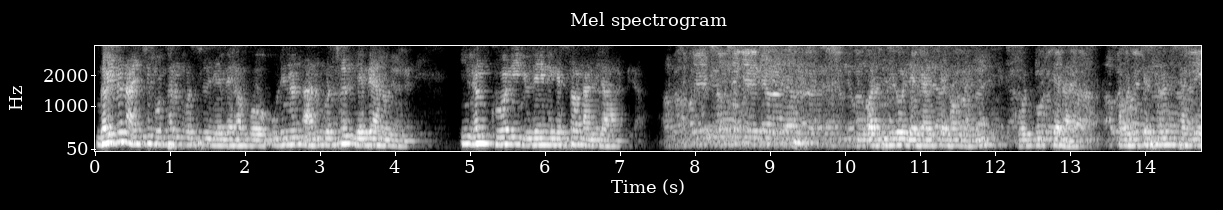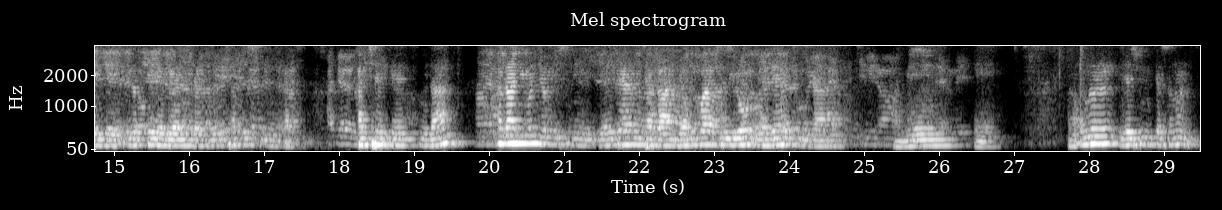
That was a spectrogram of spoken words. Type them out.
너희는 알지 못하는 것을 예배하고 우리는 아는 것을 예배하노니 이는 구원이 유대인에게서 남이라. 아버지께서 세계에 대하여 누가 진리로 예배할 때가 오나니 곧 이때라. 아버지께서는 자기에게 이렇게 예배하는 자들을 찾으십니까? 같이 읽겠습니다. 하나님은 영이시니 예배하는 자가 영과 진리로 예배할지니라. 아멘. 예. 어, 오늘 예수님께서는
